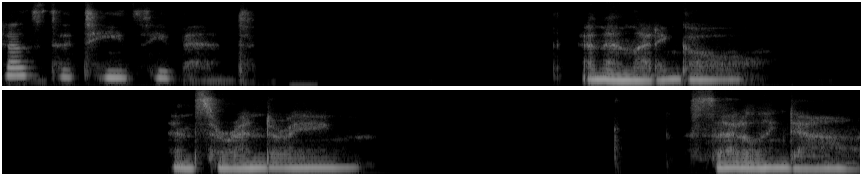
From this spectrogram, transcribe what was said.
just a teensy bit, and then letting go and surrendering, settling down.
